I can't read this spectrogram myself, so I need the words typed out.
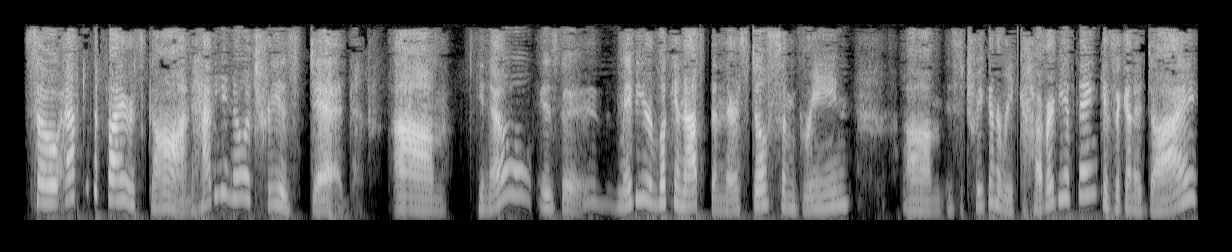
So after the fire's gone, how do you know a tree is dead? Um, you know, is the maybe you're looking up and there's still some green. Um, is the tree going to recover, do you think? Is it going to die?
